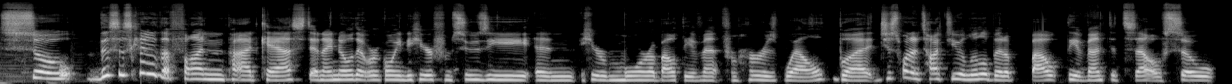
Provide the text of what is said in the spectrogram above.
So, this is kind of the fun podcast, and I know that we're going to hear from Susie and hear more about the event from her as well. But just want to talk to you a little bit about the event itself. So,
